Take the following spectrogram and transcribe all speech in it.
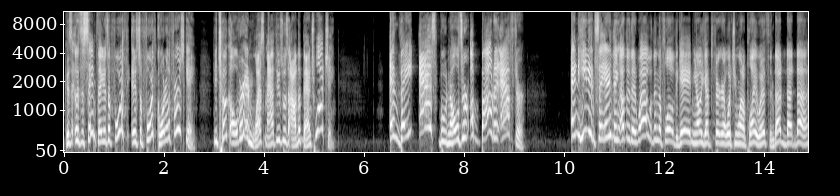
Because it was the same thing as the fourth. It's the fourth quarter of the first game. He took over, and Wes Matthews was on the bench watching. And they asked Budenholzer about it after. And he didn't say anything other than, well, within the flow of the game, you know, you have to figure out what you want to play with and da da da.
